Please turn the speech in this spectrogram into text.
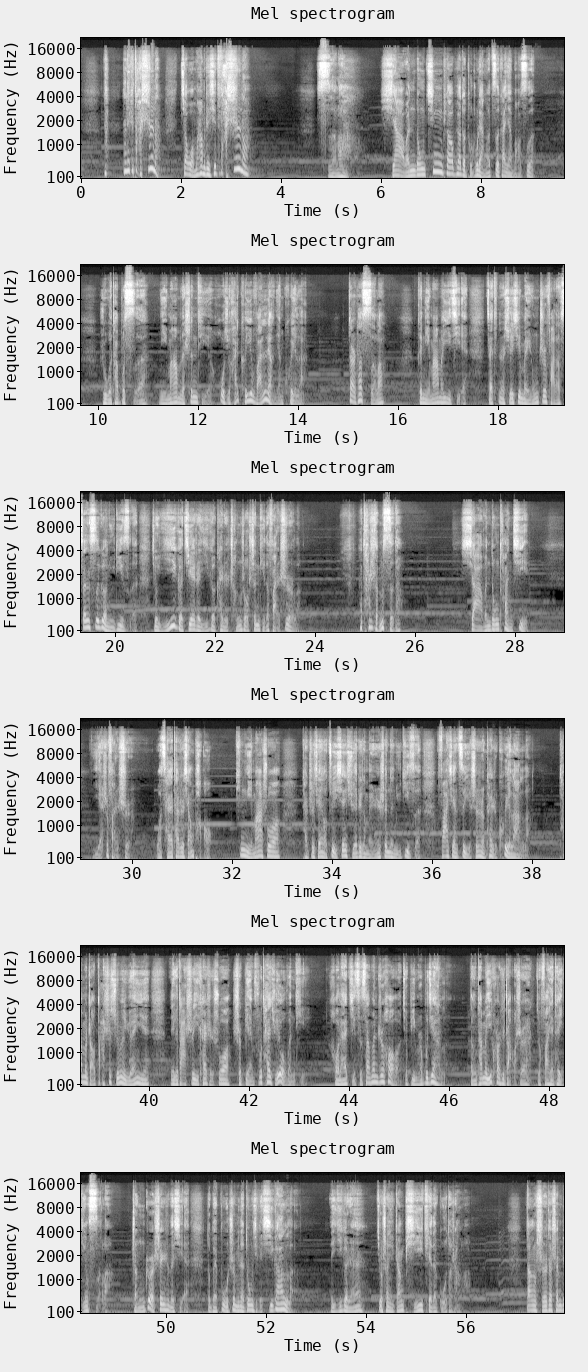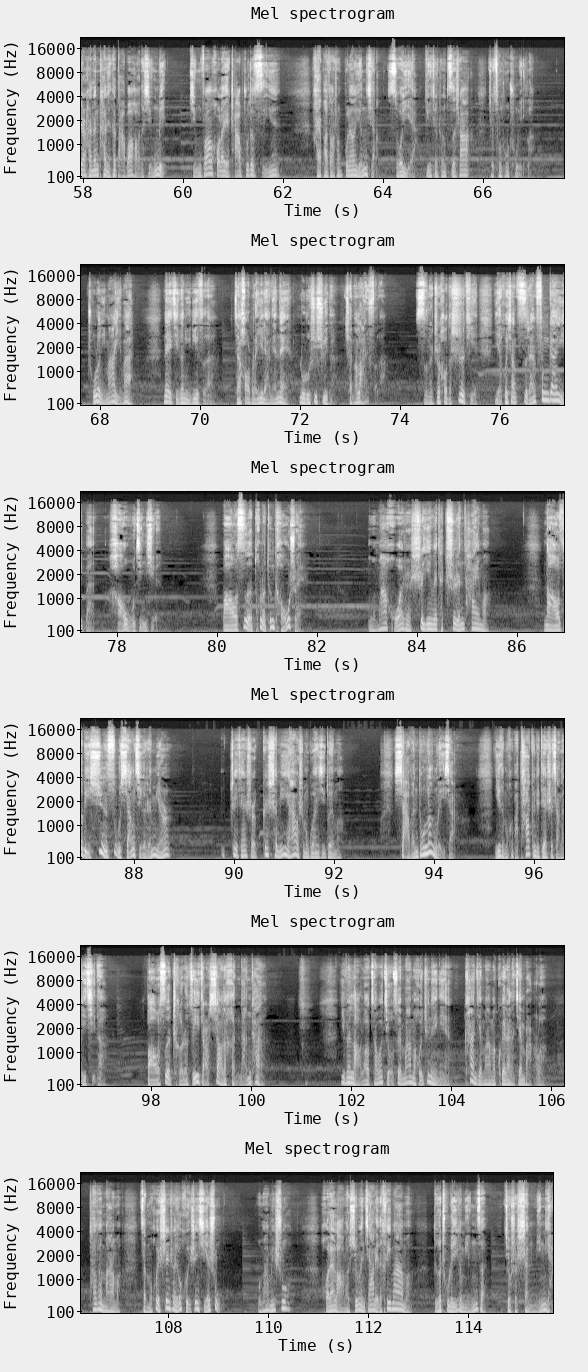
那那那个大师呢？教我妈妈这些的大师呢？死了。”夏文东轻飘飘地吐出两个字，看向宝四：“如果他不死，你妈妈的身体或许还可以晚两年溃烂，但是他死了。”跟你妈妈一起在他那学习美容之法的三四个女弟子，就一个接着一个开始承受身体的反噬了。那她是怎么死的？夏文东叹气，也是反噬。我猜他是想跑。听你妈说，他之前有最先学这个美人身的女弟子，发现自己身上开始溃烂了。他们找大师询问原因，那个大师一开始说是蝙蝠胎血有问题，后来几次三番之后就闭门不见了。等他们一块去找时，就发现他已经死了，整个身上的血都被不知名的东西给吸干了，那一个人就剩一张皮贴在骨头上了。当时他身边还能看见他打包好的行李，警方后来也查不出他死因，害怕造成不良影响，所以啊定性成自杀，就匆匆处理了。除了你妈以外，那几个女弟子在后边的一两年内，陆陆续续的全都烂死了。死了之后的尸体也会像自然风干一般，毫无精血。宝四吞了吞口水。我妈活着是因为她吃人胎吗？脑子里迅速想起个人名。这件事跟沈明雅有什么关系？对吗？夏文东愣了一下。你怎么会把他跟这件事想到一起的？宝四扯着嘴角笑得很难看。因为姥姥在我九岁，妈妈回去那年。看见妈妈溃烂的肩膀了，他问妈妈怎么会身上有毁身邪术，我妈没说。后来姥姥询问家里的黑妈妈，得出了一个名字，就是沈明雅。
